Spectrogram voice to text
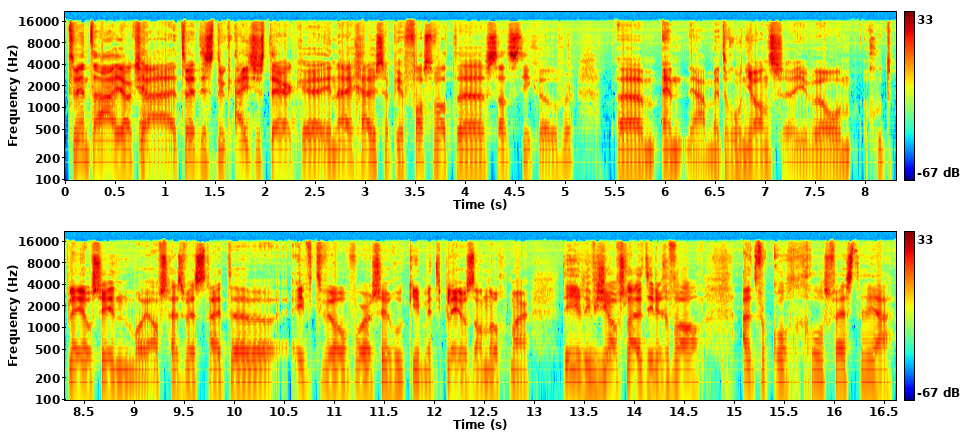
Twente Ajax. Ja. Twente is natuurlijk ijzersterk uh, in eigen huis. Daar heb je vast wat uh, statistieken over. Um, en ja, met Ron Jans, uh, je wil goed de play-offs in. Mooie afscheidswedstrijd eventueel voor Seruki. Met die play-offs dan nog. Maar de Eredivisie afsluiten in ieder geval. Uitverkocht Grosvesten, ja.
